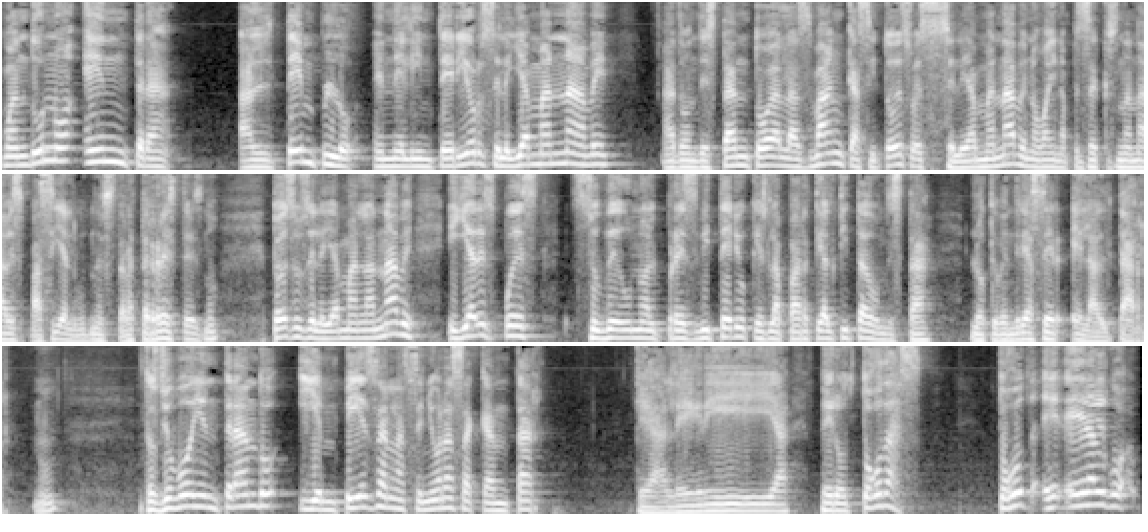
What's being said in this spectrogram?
cuando uno entra al templo en el interior se le llama nave, a donde están todas las bancas y todo eso, eso se le llama nave, no vayan a pensar que es una nave espacial, unos extraterrestres, ¿no? Todo eso se le llama la nave. Y ya después sube uno al presbiterio, que es la parte altita donde está lo que vendría a ser el altar, ¿no? Entonces yo voy entrando y empiezan las señoras a cantar. ¡Qué alegría! Pero todas, todo, era algo,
